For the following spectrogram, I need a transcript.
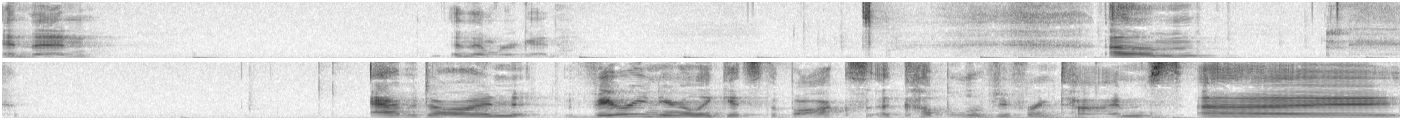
and then, and then we're good. Um, Abaddon very nearly gets the box a couple of different times. Uh,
